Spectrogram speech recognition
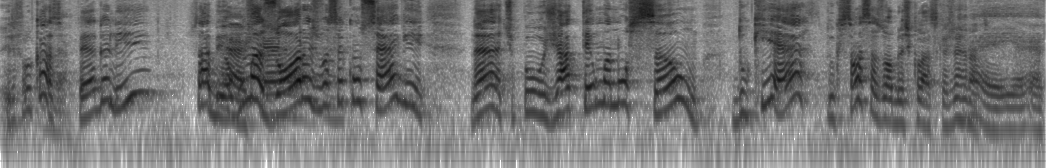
Ele falou, cara, você pega ali, sabe, é, algumas é... horas você consegue, né, tipo, já ter uma noção do que é, do que são essas obras clássicas, né, Renato? É, é,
